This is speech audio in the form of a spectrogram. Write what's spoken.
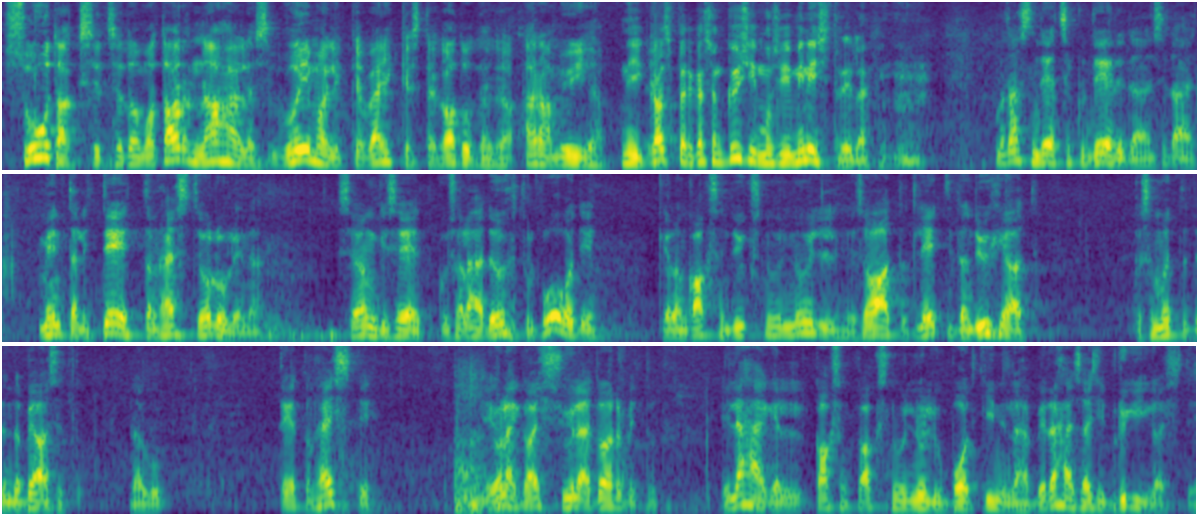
suudaksid seda oma tarneahelas võimalike väikeste kadudega ära müüa. nii, Kasper, kas on küsimusi ministrile? ma tahtsin tegelikult sekundeerida seda, et mentaliteet on hästi oluline. see ongi see, et kui sa lähed õhtul poodi, kell on kakskümmend üks null null ja sa vaatad, letid on tühjad. kas sa mõtled enda peas, et nagu tegelikult on hästi, ei olegi asju üle tarbitud, ei lähe kell kakskümmend kaks null null, kui pood kinni läheb, ei lähe see asi prügikasti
